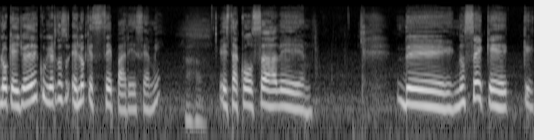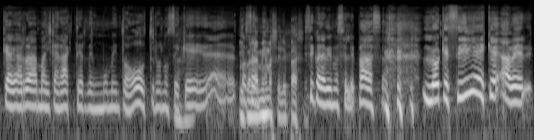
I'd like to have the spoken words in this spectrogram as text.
lo que yo he descubierto es lo que se parece a mí Ajá. esta cosa de, de no sé, que, que, que agarra mal carácter de un momento a otro, no sé Ajá. qué. eh, Y con cosas- la misma se le pasa. Sí, con la misma se le pasa. Lo que sí es que, a ver,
